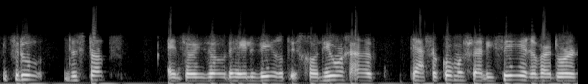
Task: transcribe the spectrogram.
ik bedoel, de stad en sowieso de hele wereld is gewoon heel erg aan het ja, vercommercialiseren, waardoor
